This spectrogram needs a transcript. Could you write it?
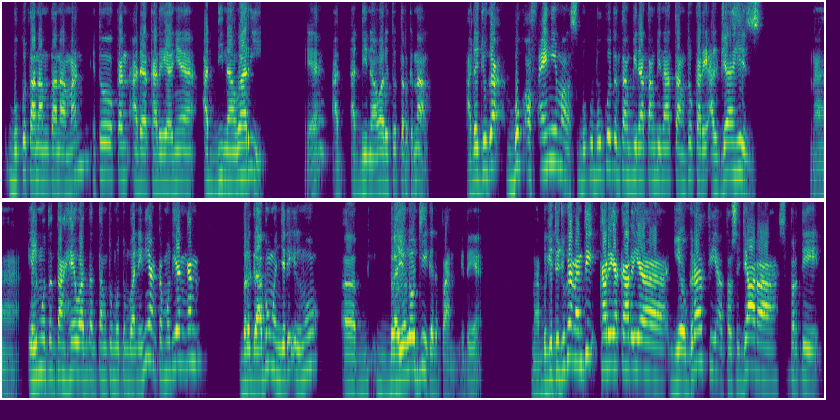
buku tanam-tanaman itu kan ada karyanya Ad-Dinawari. Ya, Ad-Dinawari itu terkenal. Ada juga Book of Animals, buku-buku tentang binatang-binatang itu karya Al-Jahiz. Nah, ilmu tentang hewan, tentang tumbuh-tumbuhan ini yang kemudian kan bergabung menjadi ilmu uh, biologi ke depan, gitu ya. Nah, begitu juga nanti karya-karya geografi atau sejarah seperti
